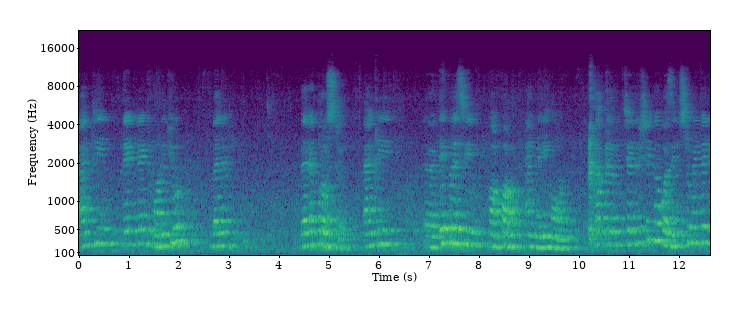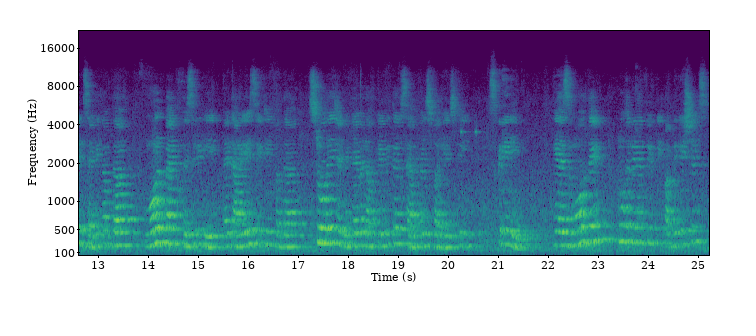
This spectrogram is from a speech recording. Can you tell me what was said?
anti-platelet molecule, ber- beraprost, anti-depressive compound and many more. Dr. Chandrasekhar was instrumental in setting up the mold bank facility at IICT for the storage and retrieval of chemical samples for HD screening. He has more than 250 publications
